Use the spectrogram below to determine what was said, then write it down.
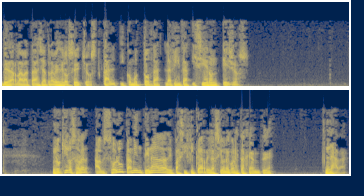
de dar la batalla a través de los hechos, tal y como toda la vida hicieron ellos. No quiero saber absolutamente nada de pacificar relaciones con esta gente. Nada.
